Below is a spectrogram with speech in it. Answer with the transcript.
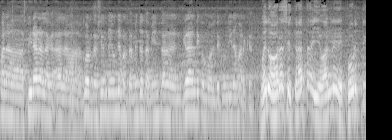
para aspirar a la, gobernación de un departamento también tan grande como el de Cundinamarca? Bueno, ahora se trata de llevarle deporte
